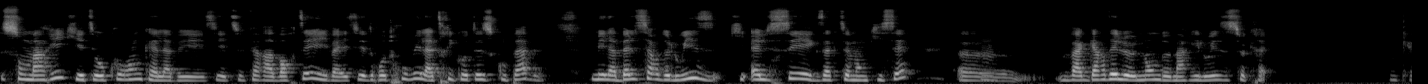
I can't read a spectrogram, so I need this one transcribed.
son mari, qui était au courant qu'elle avait essayé de se faire avorter, il va essayer de retrouver la tricoteuse coupable. Mais la belle-sœur de Louise, qui elle sait exactement qui c'est, euh, va garder le nom de Marie-Louise secret. Ok.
